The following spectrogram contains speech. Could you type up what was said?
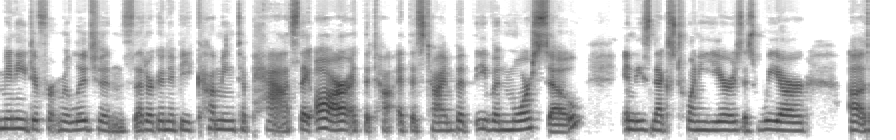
many different religions that are going to be coming to pass. They are at the time at this time, but even more so in these next 20 years as we are uh,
